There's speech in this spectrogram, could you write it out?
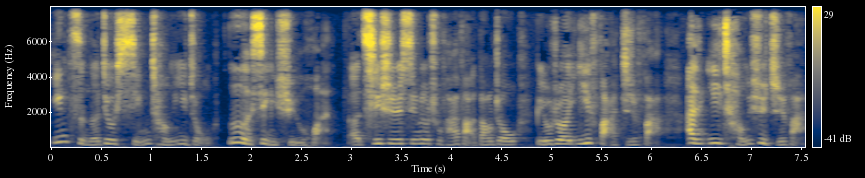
因此呢，就形成一种恶性循环。呃，其实行政处罚法当中，比如说依法执法、按依程序执法，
